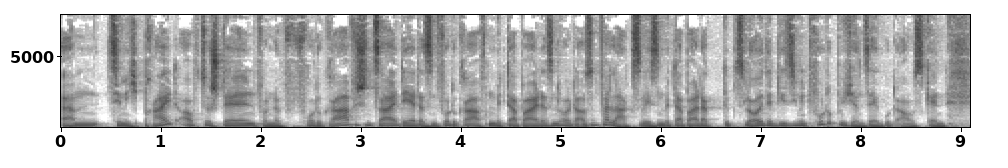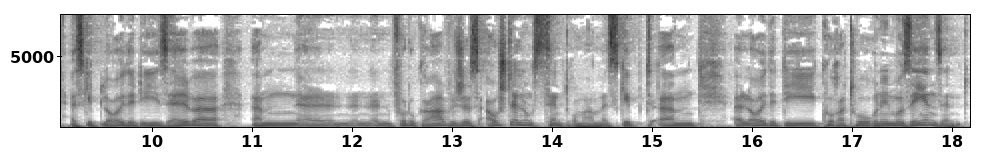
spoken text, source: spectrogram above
ähm, ziemlich breit aufzustellen, von der fotografischen Seite her. Da sind Fotografen mit dabei, da sind Leute aus dem Verlagswesen mit dabei. Da gibt es Leute, die sich mit Fotobüchern sehr gut auskennen. Es gibt Leute, die selber ähm, ein fotografisches Ausstellungszentrum haben. Es gibt ähm, Leute, die Kuratoren in Museen sind.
